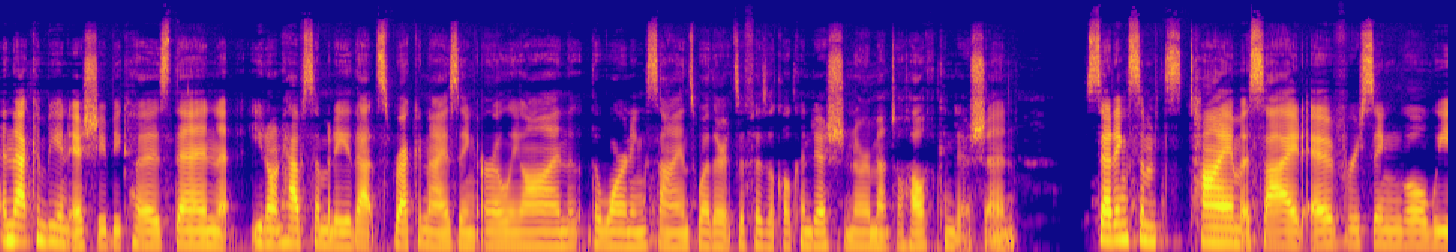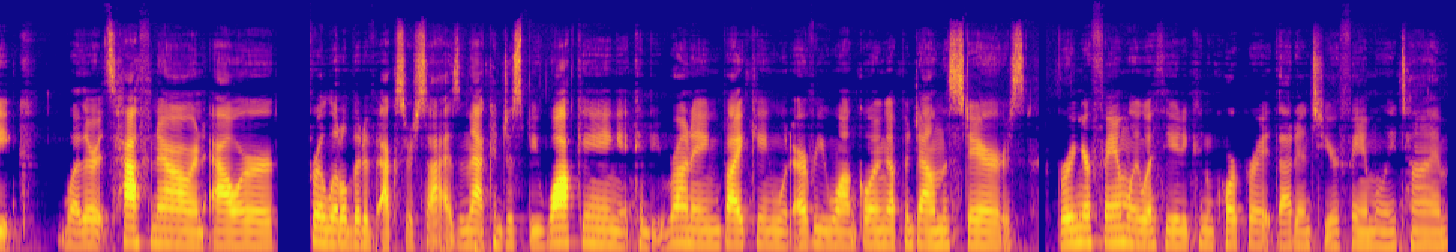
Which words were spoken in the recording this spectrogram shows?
And that can be an issue because then you don't have somebody that's recognizing early on the, the warning signs, whether it's a physical condition or a mental health condition. Setting some time aside every single week, whether it's half an hour, an hour, for a little bit of exercise. And that can just be walking, it can be running, biking, whatever you want, going up and down the stairs. Bring your family with you, and you can incorporate that into your family time.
